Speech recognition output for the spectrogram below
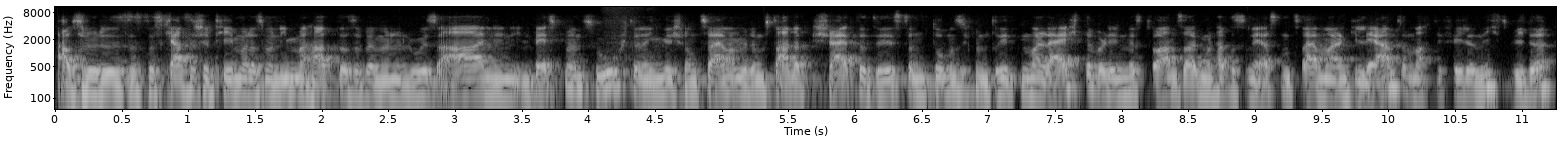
Absolut, das ist das klassische Thema, das man immer hat. Also wenn man in den USA ein Investment sucht und irgendwie schon zweimal mit einem Startup gescheitert ist, dann tut man sich beim dritten Mal leichter, weil die Investoren sagen, man hat das in den ersten zwei Malen gelernt und macht die Fehler nicht wieder.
